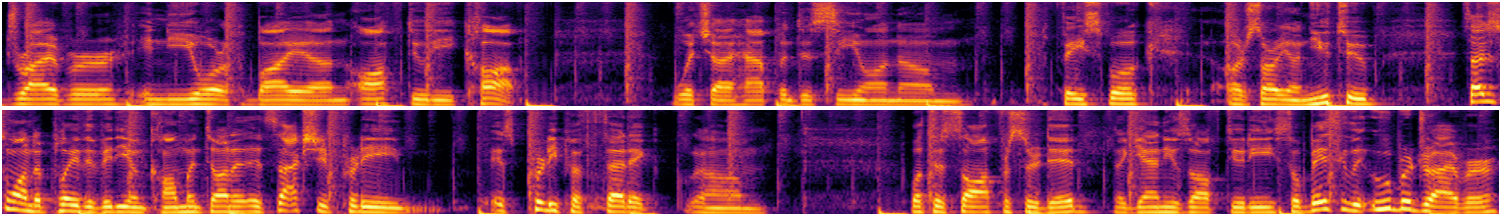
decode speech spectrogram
driver in New York by an off-duty cop, which I happened to see on um, Facebook or sorry on YouTube. So I just wanted to play the video and comment on it. It's actually pretty it's pretty pathetic. Um, what this officer did. Again, he was off duty. So basically, Uber driver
